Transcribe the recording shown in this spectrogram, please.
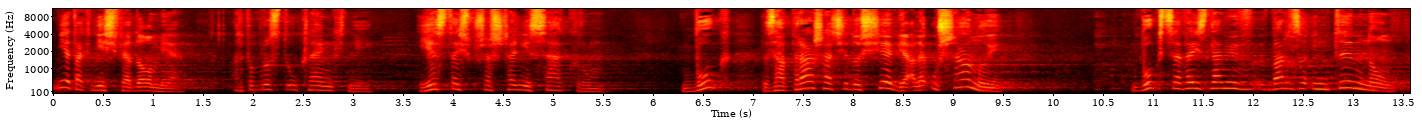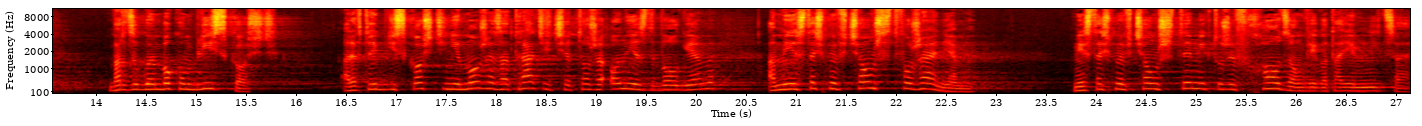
Nie tak nieświadomie, ale po prostu uklęknij. Jesteś w przestrzeni sakrum. Bóg zaprasza Cię do siebie, ale uszanuj. Bóg chce wejść z nami w bardzo intymną, bardzo głęboką bliskość, ale w tej bliskości nie może zatracić się to, że On jest Bogiem, a my jesteśmy wciąż stworzeniem. My jesteśmy wciąż tymi, którzy wchodzą w Jego tajemnice,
